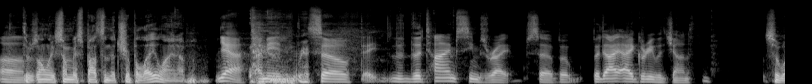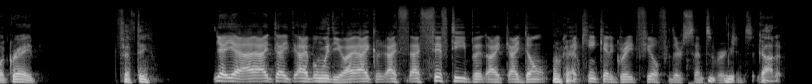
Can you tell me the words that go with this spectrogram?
Um, there's only so many spots in the AAA lineup. Yeah, I mean, so they, the, the, time seems right. So, but but I, I agree with Jonathan. So, what grade? Fifty. Yeah, yeah, I, I, I'm with you. I, I, I, I 50, but I, I don't, okay. I can't get a great feel for their sense of urgency. Got it.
